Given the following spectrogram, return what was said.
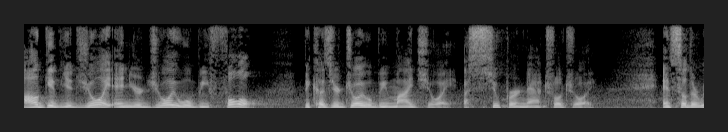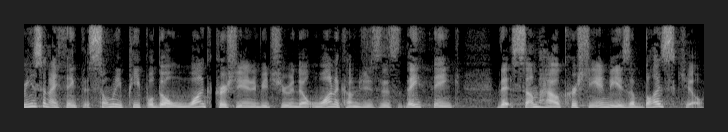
I'll give you joy, and your joy will be full because your joy will be my joy, a supernatural joy. And so the reason I think that so many people don't want Christianity to be true and don't want to come to Jesus, is they think that somehow Christianity is a buzzkill.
